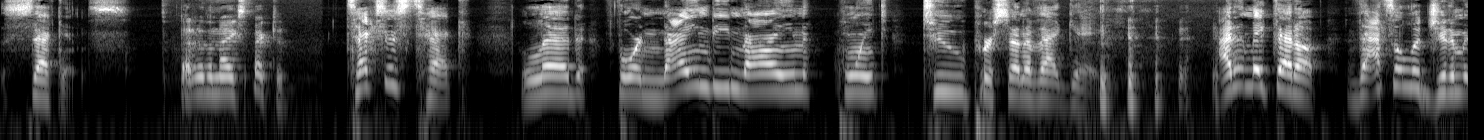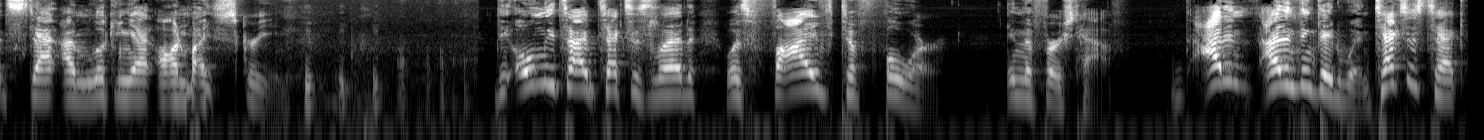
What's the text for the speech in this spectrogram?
seconds. Better than I expected. Texas Tech led for 99.2% of that game. I didn't make that up. That's a legitimate stat I'm looking at on my screen. the only time Texas led was 5 to 4 in the first half. I didn't I didn't think they'd win. Texas Tech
